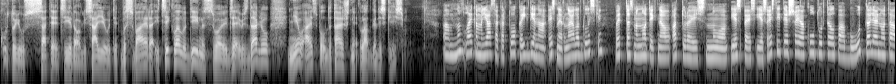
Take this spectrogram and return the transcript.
Kur tu jūs satiec īraugi sajūti visvairāk, cik lielu dīnas vai dzīves daļu ņēmu aizpilda taisni latgaliskīs? Um, nu, laikam man jāsaka ar to, ka ikdienā es nerunāju latviešu, bet tas man noteikti nav atturējis no iespējas iesaistīties šajā kultūra telpā, būt daļai no tā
